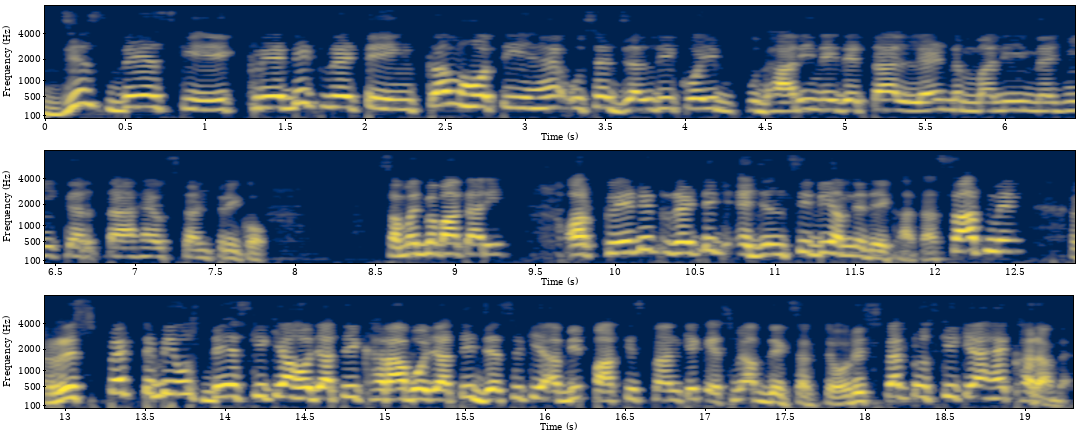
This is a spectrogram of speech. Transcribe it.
जिस देश की क्रेडिट रेटिंग कम होती है, उसे जल्दी कोई उधारी नहीं देता लैंड मनी नहीं करता है उस कंट्री को। समझ में बात आ रही? और क्रेडिट रेटिंग एजेंसी भी हमने देखा था। साथ में रिस्पेक्ट भी उस देश की क्या हो जाती है खराब हो जाती है जैसे कि अभी पाकिस्तान के केस में आप देख सकते हो। रिस्पेक्ट उसकी क्या है? खराब है।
